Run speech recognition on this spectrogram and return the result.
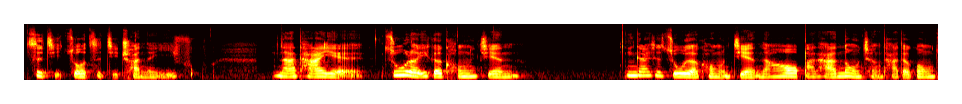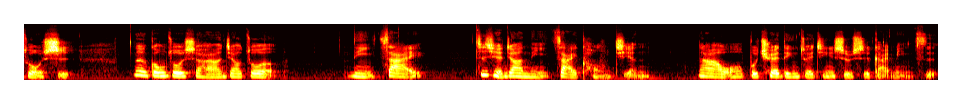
自己做自己穿的衣服。那他也租了一个空间，应该是租的空间，然后把它弄成他的工作室。那个工作室好像叫做“你在”，之前叫“你在空间”。那我不确定最近是不是改名字。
